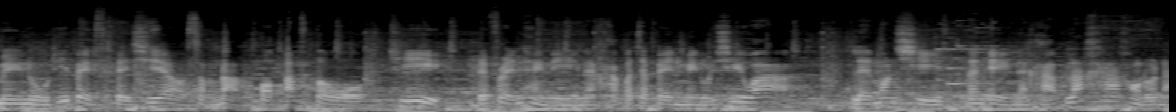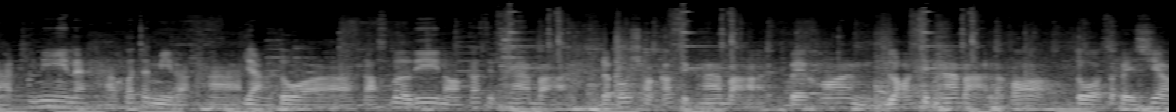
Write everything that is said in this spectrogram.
เมนูที่เป็นสเปเชียลสำหรับ Pop Up Store ที่ Reference แห่งนี้นะครับ ก็จะเป็นเมนูที่ชื่อว่า เลมอนชีสนั่นเองนะครับ ราคาของโดนัทที่นี่นะครับก็จะมีราคาอย่างตัวราสเบอร์รี่เนาะ95 บาทดับเบิลช็อก95 บาทเบคอน115 บาท แล้วก็ตัวสเปเชียล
